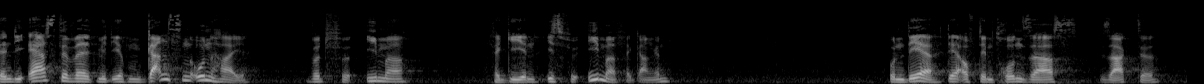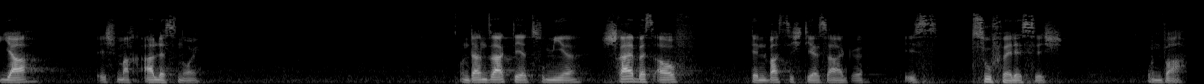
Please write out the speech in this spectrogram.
Denn die erste Welt mit ihrem ganzen Unheil wird für immer vergehen, ist für immer vergangen. Und der, der auf dem Thron saß, sagte, ja, ich mache alles neu. Und dann sagte er zu mir, schreibe es auf, denn was ich dir sage, ist zuverlässig und wahr.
